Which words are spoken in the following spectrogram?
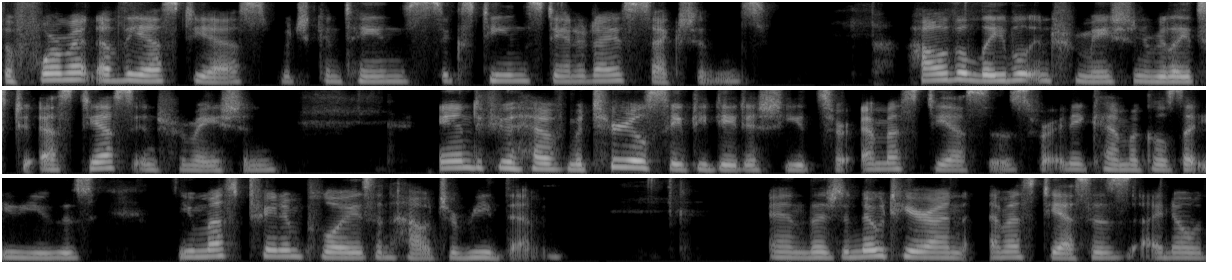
the format of the SDS, which contains 16 standardized sections, how the label information relates to SDS information, and if you have material safety data sheets or MSDSs for any chemicals that you use, you must train employees on how to read them. And there's a note here on MSDSs. I know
